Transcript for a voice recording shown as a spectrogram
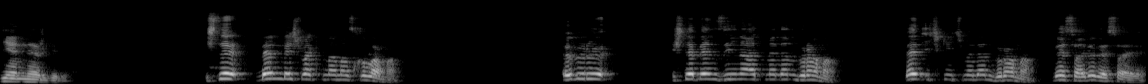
Diyenler gibi. İşte ben beş vakit namaz kılamam. Öbürü işte ben zina etmeden duramam. Ben içki içmeden duramam. Vesaire vesaire.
